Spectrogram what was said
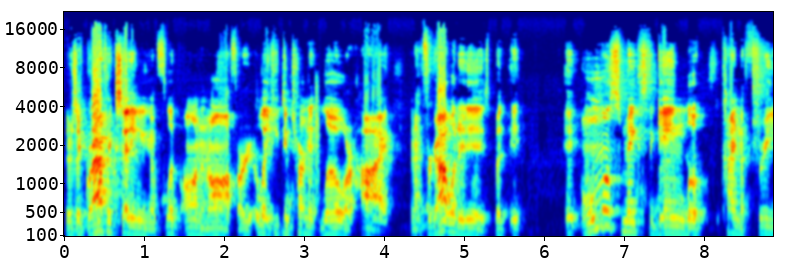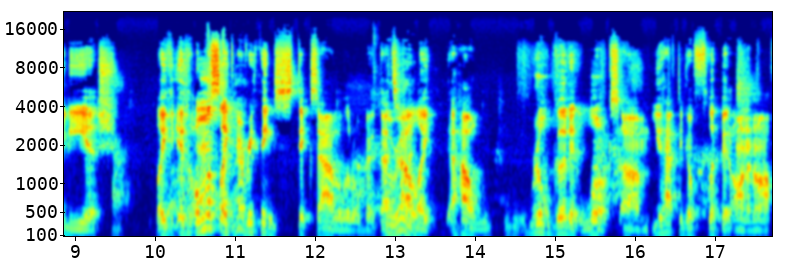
There's a graphic setting you can flip on and off, or like you can turn it low or high. And I forgot what it is, but it it almost makes the game look kind of 3D ish. Like it's almost like everything sticks out a little bit. That's how really? like how real good it looks. Um, you have to go flip it on and off,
